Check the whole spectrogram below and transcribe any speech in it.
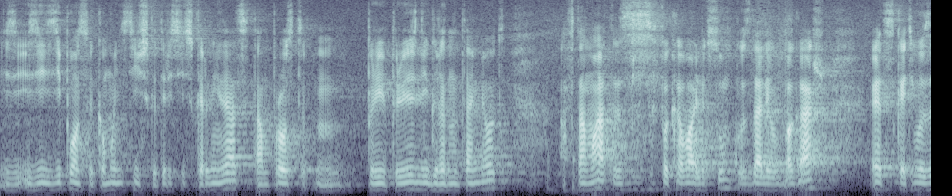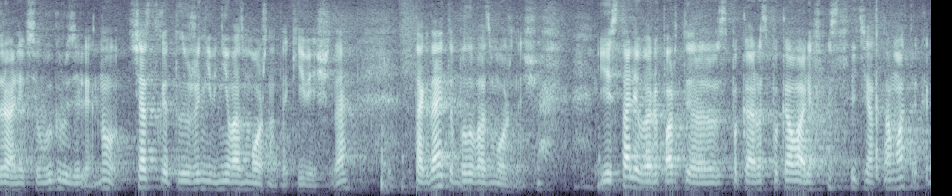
из, из, из японской коммунистической террористической организации там просто при, привезли гранатомет, автоматы, запаковали в сумку, сдали в багаж. Это, сказать, в Израиле все выгрузили. Ну, сейчас это уже невозможно, такие вещи, да? Тогда это было возможно еще. И стали в аэропорты, распаковали просто эти автоматы. Как.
